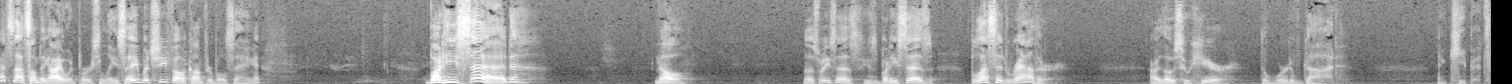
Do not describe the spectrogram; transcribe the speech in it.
That's not something I would personally say, but she felt comfortable saying it. But he said, No. That's what he says. He's, but he says, Blessed rather are those who hear the word of God and keep it.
